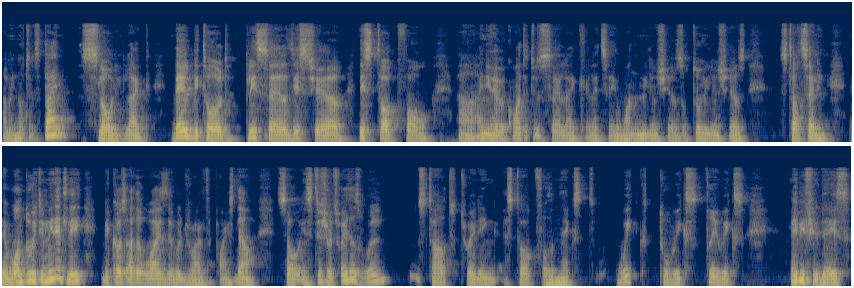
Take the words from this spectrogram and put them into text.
I mean, not at a time, slowly. Like they'll be told, please sell this share, this stock for, uh, and you have a quantity to sell, like let's say 1 million shares or 2 million shares, start selling. They won't do it immediately because otherwise they will drive the price down. So institutional traders will start trading a stock for the next week, two weeks, three weeks, maybe a few days,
